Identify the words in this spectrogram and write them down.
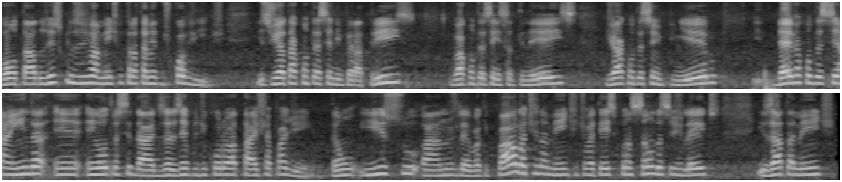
voltados exclusivamente para o tratamento de Covid. Isso já está acontecendo em Imperatriz, vai acontecer em Santinês, já aconteceu em Pinheiro e deve acontecer ainda em, em outras cidades, exemplo de Coroatá e Chapadinho. Então, isso ah, nos leva a que, paulatinamente, a gente vai ter a expansão desses leitos exatamente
